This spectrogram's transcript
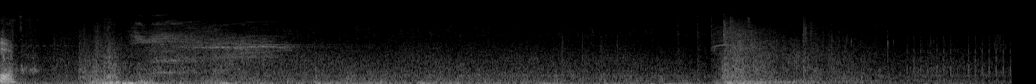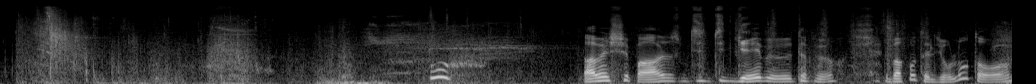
Ouh. Ah mais je sais pas, petite, petite game, euh, t'as peur. Par contre elle dure longtemps hein.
